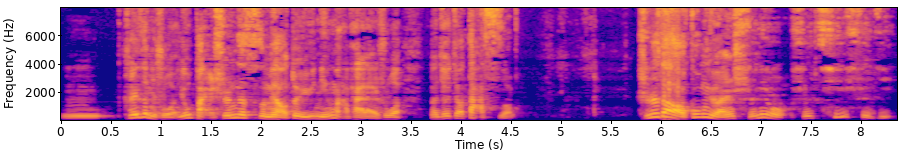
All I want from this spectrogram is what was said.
嗯，可以这么说，有百十人的寺庙，对于宁玛派来说，那就叫大寺了。直到公元十六、十七世纪。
